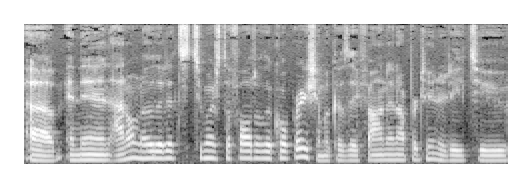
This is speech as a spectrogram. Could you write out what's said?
Um, and then I don't know that it's too much the fault of the corporation because they found an opportunity to,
